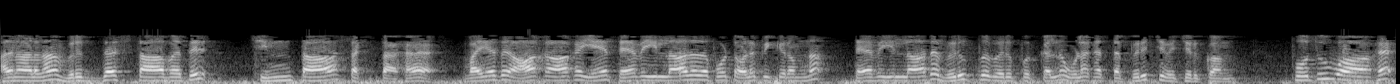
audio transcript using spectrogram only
அதனாலதான் விருத்தஸ்தாவது சிந்தா சக்தக. வயது ஆக ஆக ஏன் தேவையில்லாததை போட்டு ஒழப்பிக்கிறோம்னா தேவையில்லாத விருப்பு வெறுப்புகள்னு உலகத்தை பிரிச்சு வச்சிருக்கோம். பொதுவாக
